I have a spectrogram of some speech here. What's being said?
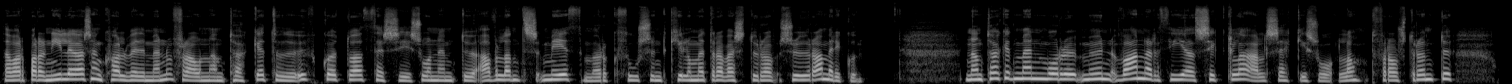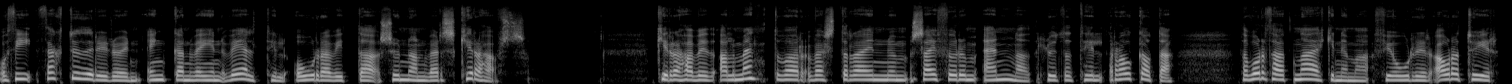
Það var bara nýlega sem kvalveðimenn frá Nantökket höfðu uppgötuað þessi svo nefndu aflandsmið mörg þúsund kilometra vestur af Suður Amerikum. Nantökkit menn voru mun vanar því að sigla alls ekki svo langt frá ströndu og því þekktuður í raun engan vegin vel til óravita sunnanvers Kirrahafs. Kirrahafið almennt var vestrænum sæfurum enn að hluta til ráðgáta. Það voru þarna ekki nema fjórir áratugir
